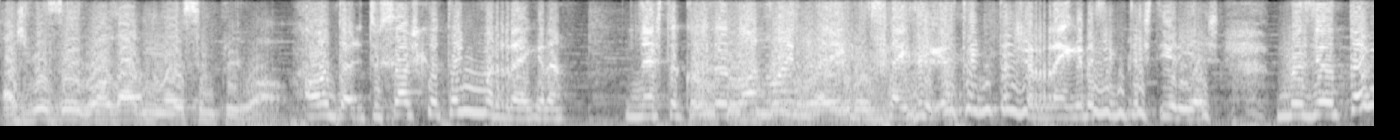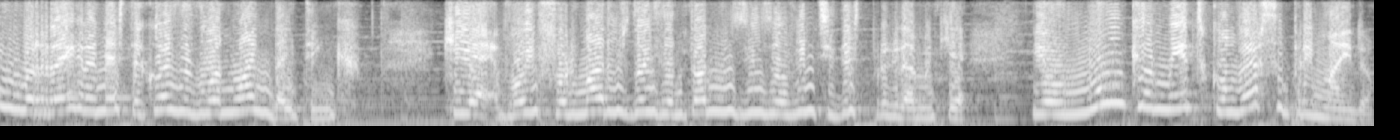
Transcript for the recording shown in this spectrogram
às vezes a igualdade não é sempre igual. Oh, António, tu sabes que eu tenho uma regra nesta coisa do online dating. Eu tenho muitas regras e muitas teorias. Mas eu tenho uma regra nesta coisa do online dating. Que é, vou informar os dois Antónios e os ouvintes deste programa, que é, eu nunca meto conversa primeiro.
